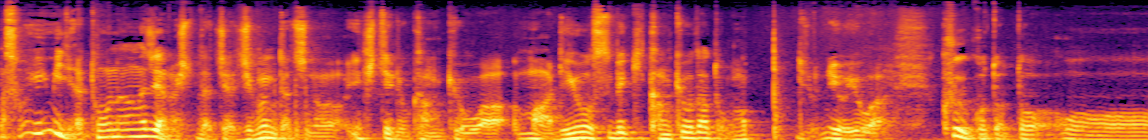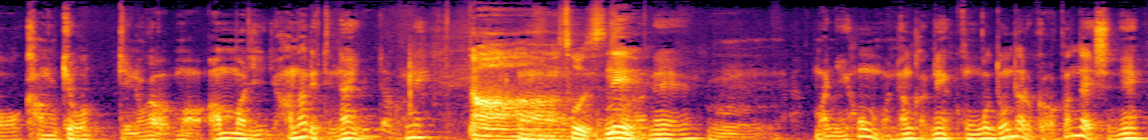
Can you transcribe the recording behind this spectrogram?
まあ、そういう意味では東南アジアの人たちは自分たちの生きてる環境は、まあ、利用すべき環境だと思ってる。要は食うこととお環境っていうのが、まあ、あんまり離れてないんだろうね。ああそうですね。ねうん。まあ、日本もなんかね今後どうなるか分かんないしね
